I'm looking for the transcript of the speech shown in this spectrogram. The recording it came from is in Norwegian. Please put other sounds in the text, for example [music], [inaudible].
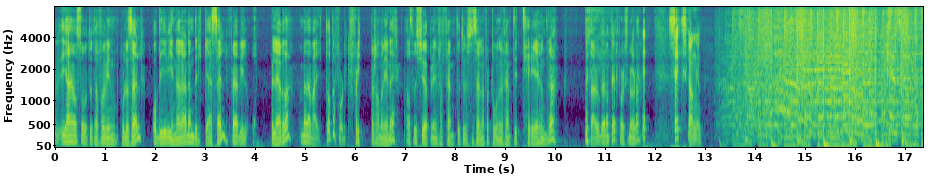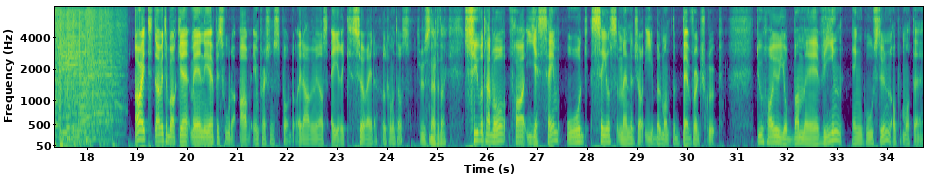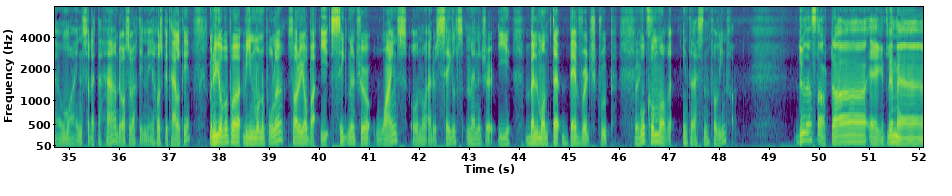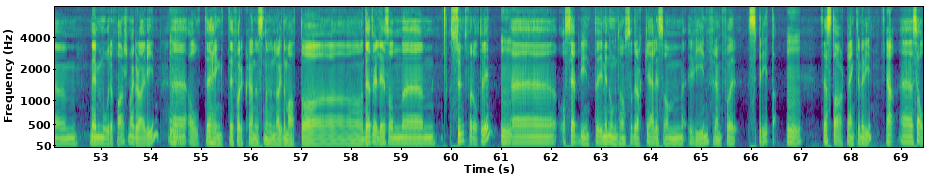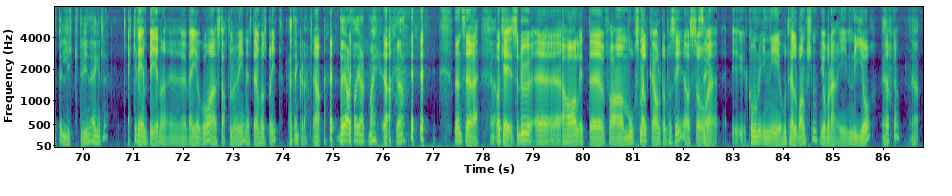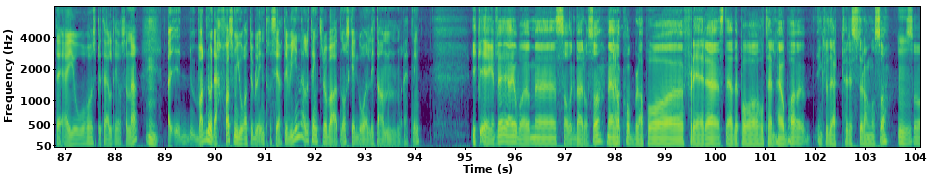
Jeg har sovet utafor Vinmonopolet selv, og de vinene der dem drikker jeg selv, for jeg vil oppleve det. Men jeg veit jo at folk flipper sånne viner. Altså du kjøper inn for 50 000, selger den for 250-300, så er det jo garantert folk som gjør det. [laughs] Seksgangen. Alright, da er vi tilbake med en ny episode av Impressions Pod. Og i dag har vi med oss Eirik Søreide. Velkommen til oss. Tusen hjertelig takk. 37 år fra Jessheim og sales manager i Belmonte Beverage Group. Du har jo jobba med vin en god stund, og på en måte wines og dette her. Du har også vært inne i hospitality. Men du jobber på Vinmonopolet. Så har du jobba i Signature Wines, og nå er du sales manager i Belmonte Beverage Group. Hvor kommer interessen for vin fra? Du, den starta egentlig med, med min mor og far, som er glad i vin. Eh, alltid hengt i forkleet hennes når hun lagde mat. Og det er et veldig sånn eh, sunt forhold til vin. Eh, og så jeg begynte i min ungdom, så drakk jeg liksom vin fremfor sprit. da. Mm. Så jeg starta egentlig med vin. Ja. Eh, så jeg har alltid likt vin, egentlig. Er ikke det en bedre eh, vei å gå? Å starte med vin istedenfor sprit? Jeg tenker det. Ja. Det har i hvert fall hjulpet meg. [laughs] Ja. Ja. [laughs] Den ser jeg. Ok, så du eh, har litt eh, fra morsmelka, holdt jeg på å si, og så eh, kommer du inn i hotellbransjen. Jobber der i ni år, Ja, cirka. ja. Det er jo hospitality og sånn der. Mm. Eh, Var det noe derfra som gjorde at du ble interessert i vin, eller tenkte du bare at nå skal jeg gå en litt annen retning? Ikke egentlig, jeg jobba jo med salg der også, men jeg har kobla på flere steder på hotellene jeg jobba, inkludert restaurant også. Mm. Så,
